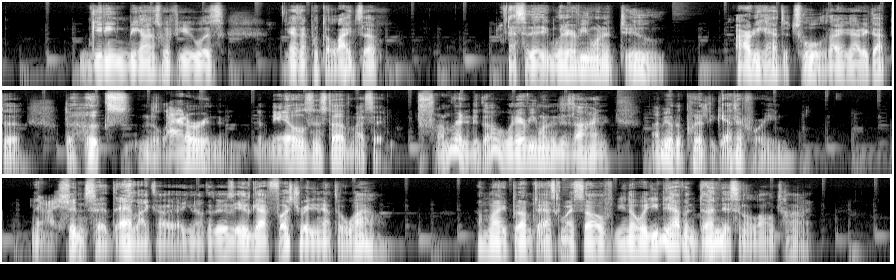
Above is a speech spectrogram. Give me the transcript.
getting, to be honest with you, was as I put the lights up, I said, hey, whatever you want to do, I already had the tools. I already got the, the hooks and the ladder and the, the nails and stuff. I said, I'm ready to go. Whatever you want to design, I'll be able to put it together for you. Yeah, I shouldn't said that, like, I, you know, because it, it got frustrating after a while. I'm like, but I'm asking myself, you know what? You haven't done this in a long time.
